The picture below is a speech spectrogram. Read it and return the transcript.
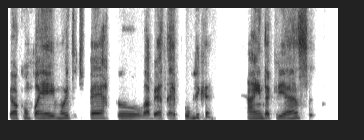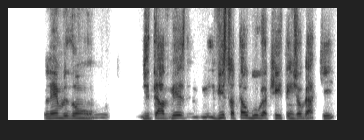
eu acompanhei muito de perto o Aberto da República, ainda criança. Lembro de, um, de ter visto até o Guga aqui, tem jogar aqui.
